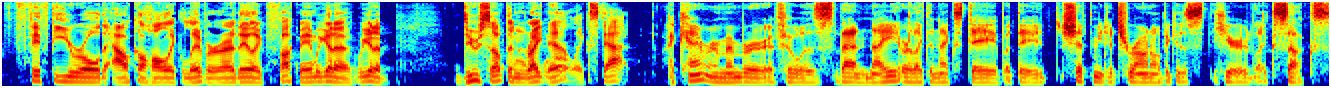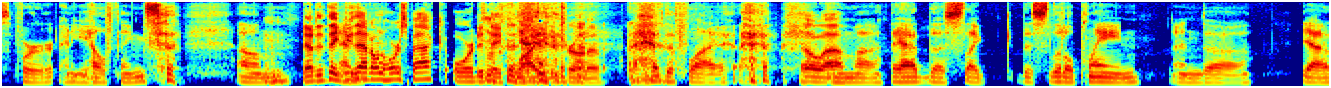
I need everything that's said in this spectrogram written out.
fifty year old alcoholic liver, are they like, "Fuck, man, we gotta we gotta do something right now"? Like stat. I can't remember if it was that night or like the next day, but they shipped me to Toronto because here like sucks for any health things. um, Now, did they do that on horseback or did they fly you to Toronto? I had to fly. Oh wow. um, uh, they had this like this little plane, and uh, yeah,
